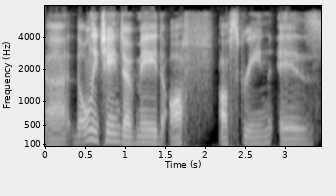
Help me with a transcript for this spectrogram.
uh, the only change I've made off, off screen is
